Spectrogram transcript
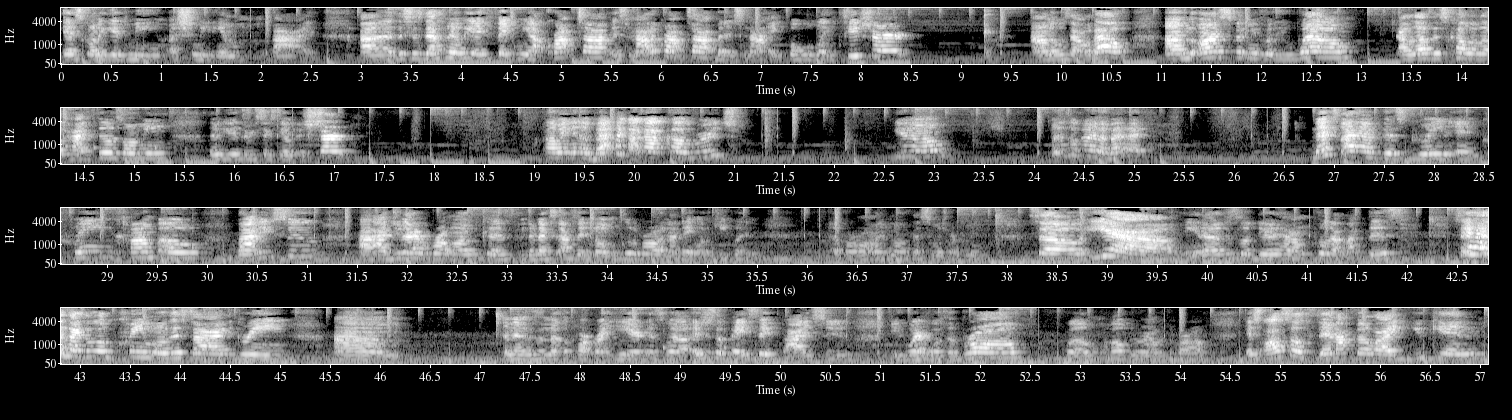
it's gonna give me a medium vibe. Uh, this is definitely a fake me out crop top. It's not a crop top, but it's not a full length t-shirt. I don't know what's that all about. Um, the arms fit me really well. I love this color, love how it feels on me. Let me give you 360 of this shirt. I mean, in the back, I got coverage, you know, but it's okay in the back. Next, I have this green and cream combo bodysuit. I, I do not have a bra on because the next outfit don't include a bra and I didn't want to keep putting a bra on. I know if that's too much work for me. So yeah, you know, a little deer, I'm it out like this. So it has like a little cream on this side, the green, Um, and then there's another part right here as well. It's just a basic bodysuit. You wear it with a bra. Well, I hope you wear it with a bra. It's also thin. I feel like you can,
